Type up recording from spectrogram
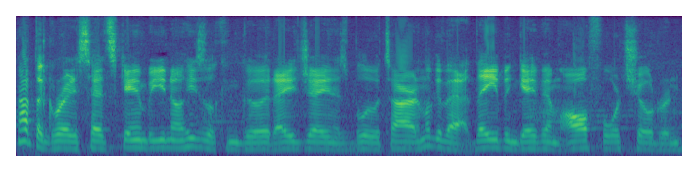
Not the greatest head scan, but you know, he's looking good. AJ in his blue attire. And look at that. They even gave him all four children.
